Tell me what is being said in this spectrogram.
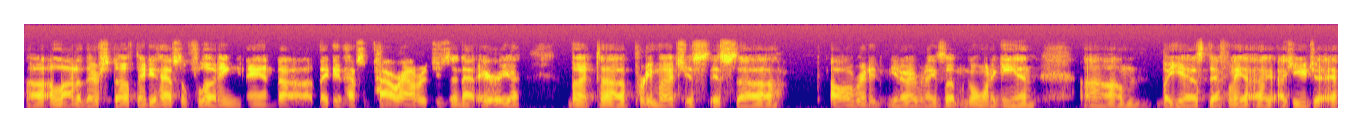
Uh, a lot of their stuff, they did have some flooding and uh, they did have some power outages in that area, but uh, pretty much it's it's uh already you know everything's up and going again. Um, but yeah, it's definitely a, a huge e-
